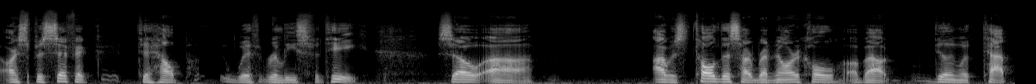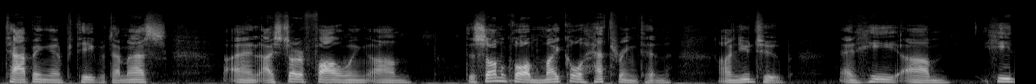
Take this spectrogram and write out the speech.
are specific to help with release fatigue. So uh, I was told this. I read an article about dealing with tap tapping and fatigue with MS, and I started following. Um, there's someone called Michael Hetherington on YouTube, and he um, he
